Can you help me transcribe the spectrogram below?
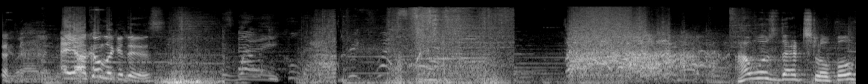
I have been slain. Hey, y'all, come look at this. Spell cooldown. Request. How was that, Slopo?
